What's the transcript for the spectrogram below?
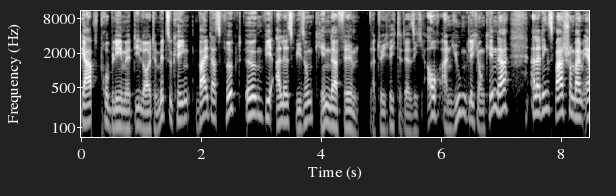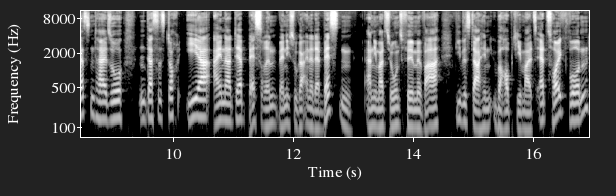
gab es Probleme, die Leute mitzukriegen, weil das wirkt irgendwie alles wie so ein Kinderfilm. Natürlich richtet er sich auch an Jugendliche und Kinder. Allerdings war es schon beim ersten Teil so, dass es doch eher einer der besseren, wenn nicht sogar einer der besten Animationsfilme war, die bis dahin überhaupt jemals erzeugt wurden.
